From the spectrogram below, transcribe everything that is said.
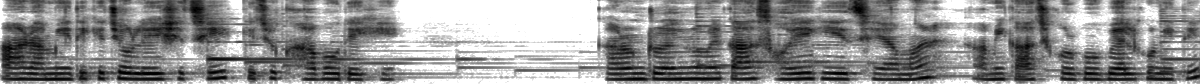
আর আমি এদিকে চলে এসেছি কিছু খাব দেখে। কারণ ড্রয়িং রুমের কাজ হয়ে গিয়েছে আমার। আমি কাজ করব ব্যালকনিতে।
